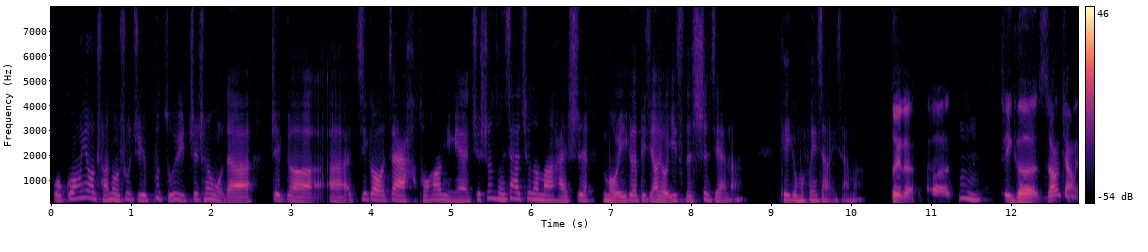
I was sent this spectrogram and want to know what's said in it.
我光用传统数据不足以支撑我的这个呃机构在同行里面去生存下去了吗？还是某一个比较有意思的事件呢？可以给我们分享一下吗？对的，呃，嗯，这个实际上讲了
